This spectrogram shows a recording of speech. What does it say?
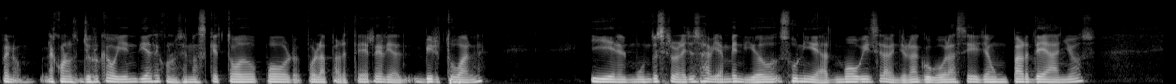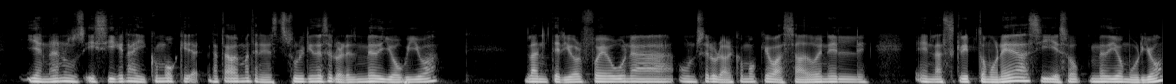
bueno, la yo creo que hoy en día se conoce más que todo por, por la parte de realidad virtual y en el mundo celular ellos habían vendido su unidad móvil, se la vendieron a Google hace ya un par de años y, y siguen ahí como que han tratado de mantener su línea de celulares medio viva. La anterior fue una, un celular como que basado en, el, en las criptomonedas y eso medio murió.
